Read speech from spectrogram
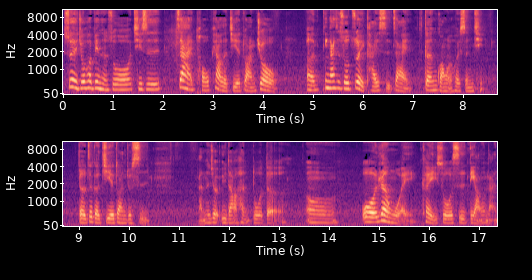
所以就会变成说，其实，在投票的阶段就。呃，应该是说最开始在跟管委会申请的这个阶段，就是反正就遇到很多的，嗯，我认为可以说是刁难，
